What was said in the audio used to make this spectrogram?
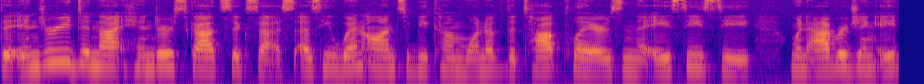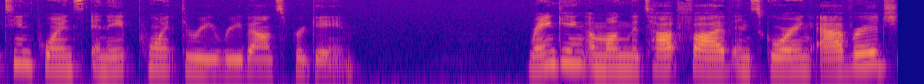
The injury did not hinder Scott's success as he went on to become one of the top players in the ACC when averaging 18 points and 8.3 rebounds per game. Ranking among the top five in scoring average,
